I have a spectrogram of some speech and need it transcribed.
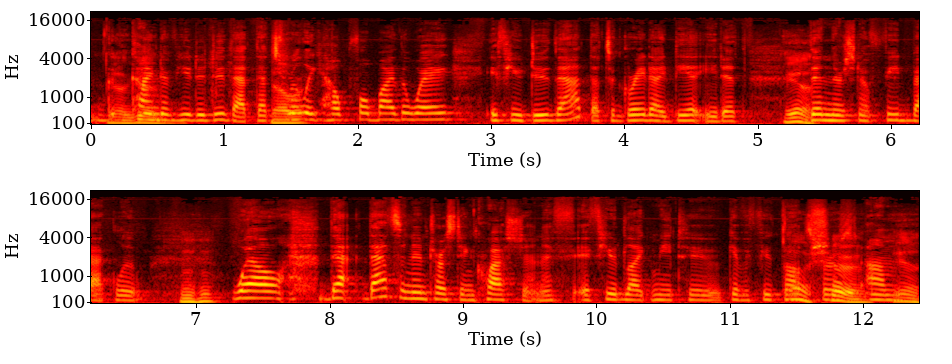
No, kind good. of you to do that. That's No, really helpful, by the way. If you do that, that's a great idea, Edith. Yeah. Then there's no feedback loop. Mm-hmm. Well, that that's an interesting question. If if you'd like me to give a few thoughts sure, first. Um, yeah.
